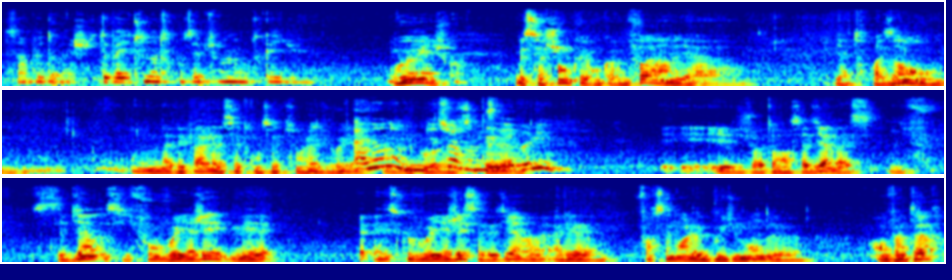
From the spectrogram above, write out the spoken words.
c'est un peu dommage. C'était pas du tout notre conception en tout cas du, du Oui, voyage oui. quoi. Mais sachant que, encore une fois, hein, il, y a, y a trois ans, on- n'avait pas cette conception-là du voyage. Ah non non coup, bien sûr, mais ça évolue. Et, et j'aurais tendance à dire, bah, c'est bien s'il faut voyager, mais est-ce que voyager, ça veut dire euh, aller forcément à l'autre bout du monde euh, en 20 heures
